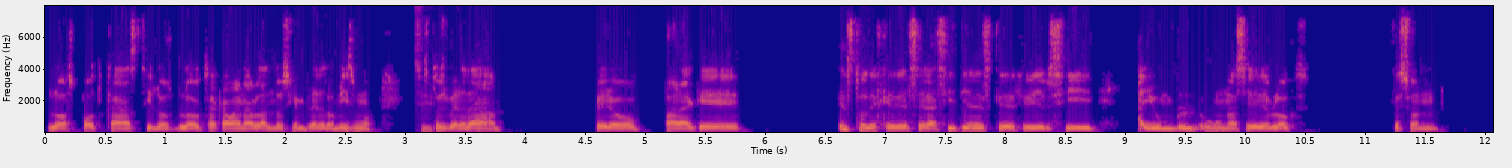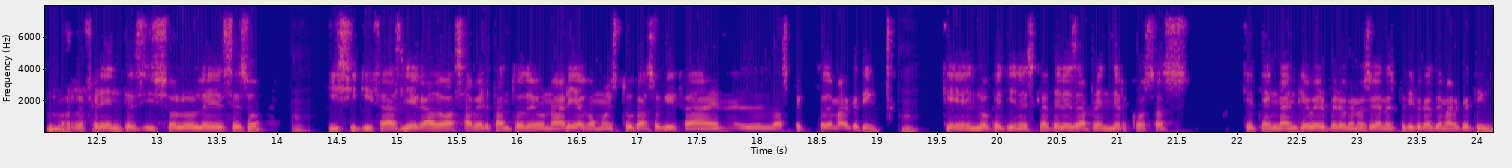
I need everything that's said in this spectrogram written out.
los podcasts y los blogs acaban hablando siempre de lo mismo. Esto es verdad. Pero para que esto deje de ser así, tienes que decidir si hay un, una serie de blogs que son los referentes y solo lees eso, mm. y si quizás has llegado a saber tanto de un área como es tu caso quizá en el aspecto de marketing, mm. que lo que tienes que hacer es aprender cosas que tengan que ver pero que no sean específicas de marketing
